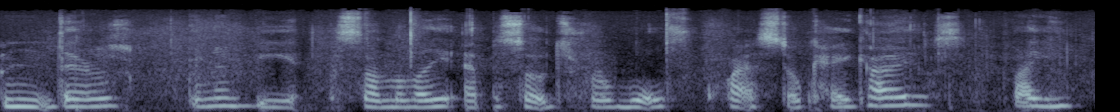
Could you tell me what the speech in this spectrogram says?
There's gonna be some late episodes for Wolf Quest, okay, guys? Bye.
